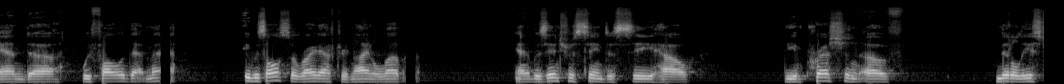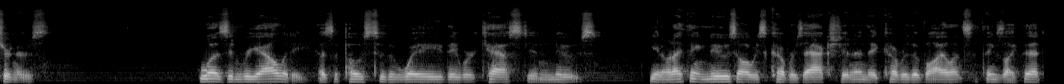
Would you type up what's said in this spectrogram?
and uh, we followed that map. It was also right after 9 11, and it was interesting to see how the impression of Middle Easterners was in reality as opposed to the way they were cast in news. You know, and I think news always covers action and they cover the violence and things like that.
